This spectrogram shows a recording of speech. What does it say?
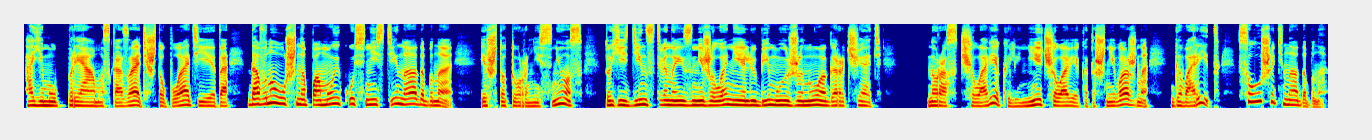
а ему прямо сказать, что платье это давно уж на помойку снести надобно, и что Тор не снес, то единственное из нежелания любимую жену огорчать. Но раз человек или не человек, это ж неважно, говорит, слушать надобно.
